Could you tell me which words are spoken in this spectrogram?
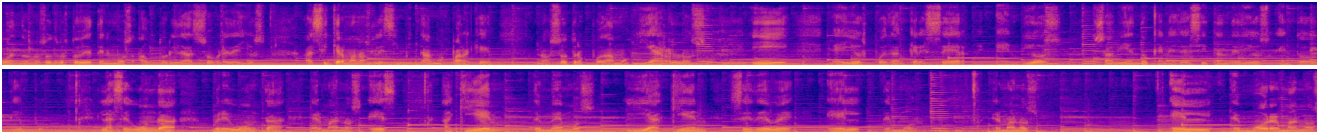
cuando nosotros todavía tenemos autoridad sobre ellos. Así que hermanos, les invitamos para que nosotros podamos guiarlos y ellos puedan crecer en Dios sabiendo que necesitan de Dios en todo tiempo. La segunda pregunta, hermanos, es ¿a quién tememos y a quién se debe el temor? Hermanos, el temor, hermanos,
